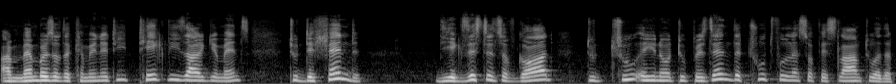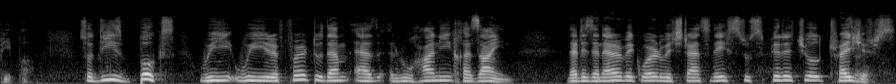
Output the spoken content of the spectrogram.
are members of the community, take these arguments to defend the existence of God, to true, you know, to present the truthfulness of Islam to other people. So these books, we we refer to them as ruhani khazain. That is an Arabic word which translates to spiritual treasures.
